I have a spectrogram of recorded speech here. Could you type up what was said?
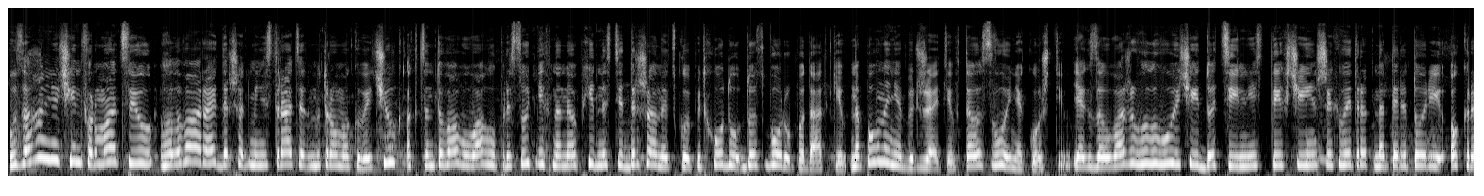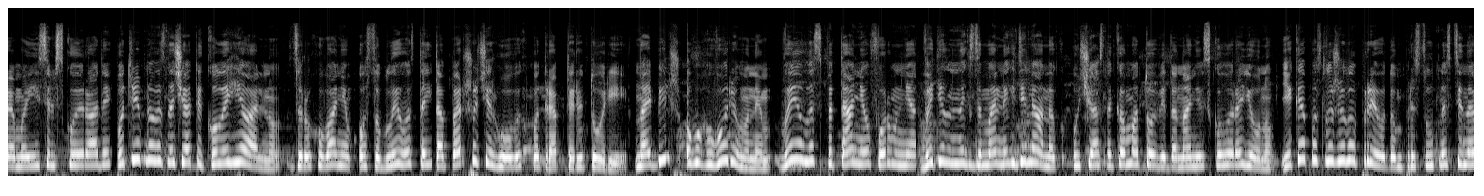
Узагальнюючи інформацію, голова райдержадміністрації Дмитро Маковичук акцентував увагу присутніх на необхідності державницького підходу до збору податків, наповнення бюджетів та освоєння коштів. Як зауважив головуючий, доцільність тих чи інших витрат на території окремої сільської ради потрібно визначати колегіально з урахуванням особливостей та першочергових потреб території. Найбільш обговорюваним виявилось питання оформлення виділених земельних ділянок учасникам АТО від Ананівського району, яке послужило приводом присутності на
